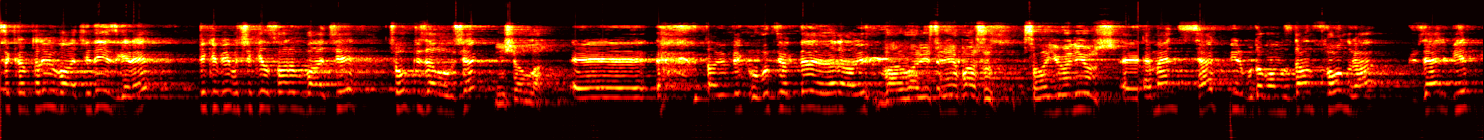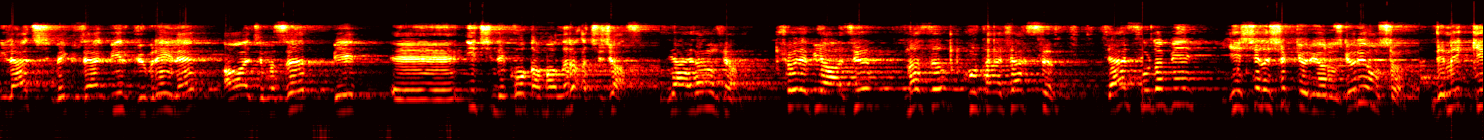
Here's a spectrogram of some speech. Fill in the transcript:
sıkıntılı bir bahçedeyiz gene. Çünkü bir buçuk yıl sonra bu bahçe çok güzel olacak. İnşallah. Ee, tabii pek umut yok Ömer abi? Var var ya sen yaparsın. Sana güveniyoruz. Ee, hemen sert bir budamamızdan sonra güzel bir ilaç ve güzel bir gübreyle ağacımızı bir e, içindeki o damarları açacağız. Ya Eren Hocam şöyle bir ağacı nasıl kurtaracaksın? Dersin. Burada bir yeşil ışık görüyoruz görüyor musun? Demek ki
